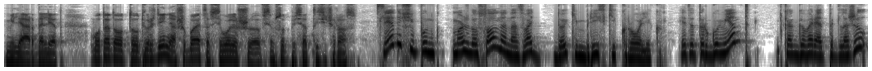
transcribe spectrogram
миллиарда лет, вот это вот утверждение ошибается всего лишь в 750 тысяч раз. Следующий пункт можно условно назвать докембрийский кролик. Этот аргумент, как говорят, предложил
